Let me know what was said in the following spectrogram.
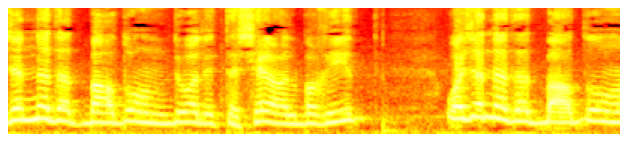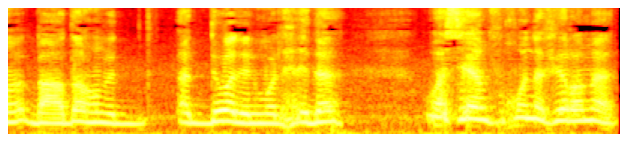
جندت بعضهم دول التشيع البغيض وجندت بعضهم, بعضهم الدول الملحدة وسينفخون في رمات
